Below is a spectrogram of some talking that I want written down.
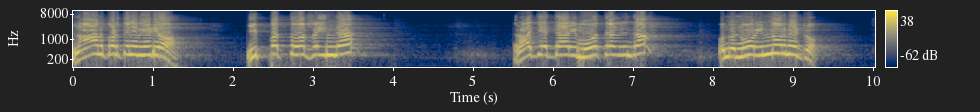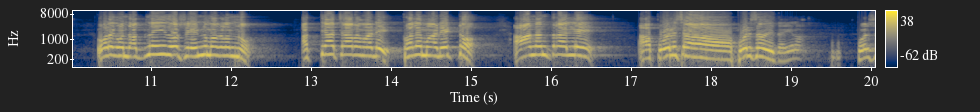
ನಾನು ಕೊಡ್ತೀನಿ ವಿಡಿಯೋ ಇಪ್ಪತ್ತು ವರ್ಷ ಹಿಂದೆ ರಾಜ್ಯ ಹೆದ್ದಾರಿ ಮೂವತ್ತೆರಡರಿಂದ ಒಂದು ನೂರು ಇನ್ನೂರು ಮೀಟ್ರು, ಒಳಗೆ ಒಂದು ಹದಿನೈದು ವರ್ಷ ಹೆಣ್ಣು ಮಗಳನ್ನು ಅತ್ಯಾಚಾರ ಮಾಡಿ, ಕೊಲೆ ಮಾಡಿ ಇಟ್ಟು, ಆ ನಂತರ ಅಲ್ಲಿ ಆ ಪೊಲೀಸ, ಪೊಲೀಸ್ ಏನೋ? ಪೊಲೀಸ್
